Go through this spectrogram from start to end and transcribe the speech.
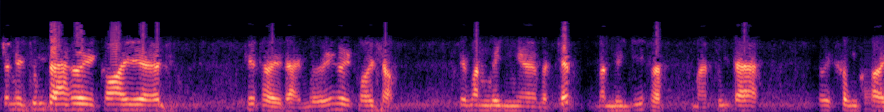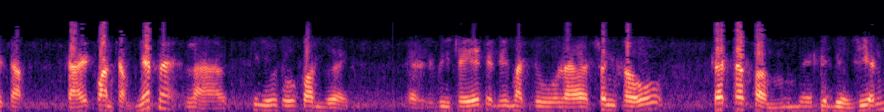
Cho nên chúng ta hơi coi uh, cái thời đại mới hơi coi trọng cái văn minh ờ, vật chất, văn minh kỹ thuật mà chúng ta tôi không coi trọng. Cái quan trọng nhất ấy là cái yếu tố con người. Ờ, vì thế cho nên mặc dù là sân khấu, các tác phẩm về biểu diễn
